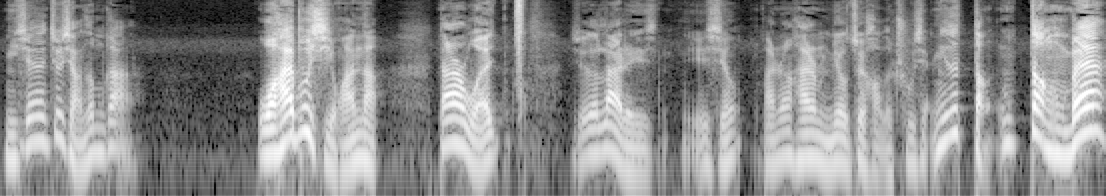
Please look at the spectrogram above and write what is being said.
你现在就想这么干，我还不喜欢他，但是我觉得赖着也也行，反正还是没有最好的出现。你得等等呗，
